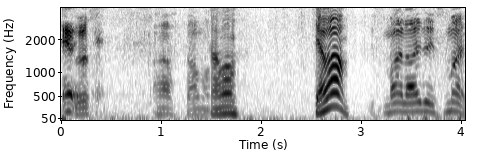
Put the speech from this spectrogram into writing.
Evet. Dur. Ha tamam. Tamam. Devam. İsmail haydi İsmail.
